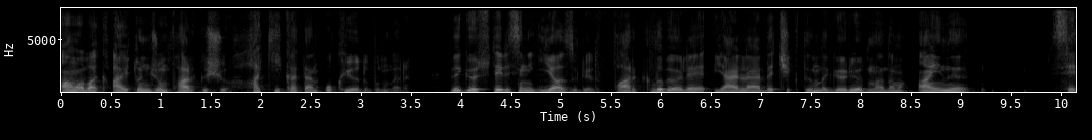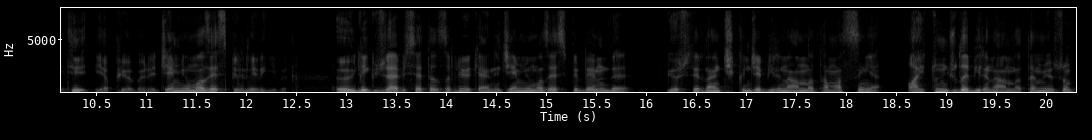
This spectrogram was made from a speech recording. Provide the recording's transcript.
Ama bak Aytunç'un farkı şu. Hakikaten okuyordu bunları. Ve gösterisini iyi hazırlıyordu. Farklı böyle yerlerde çıktığında görüyordun adam aynı seti yapıyor böyle Cem Yılmaz esprileri gibi. Öyle güzel bir set hazırlıyor ki yani Cem Yılmaz esprilerini de gösteriden çıkınca birini anlatamazsın ya. Aytuncu da birini anlatamıyorsun.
